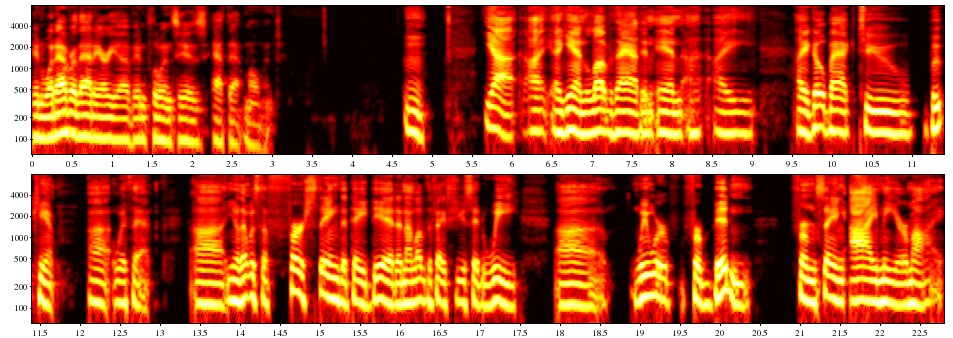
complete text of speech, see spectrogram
in whatever that area of influence is at that moment. Mm. Yeah, I again love that, and and I I go back to boot camp uh, with that. Uh, you know, that was the first thing that they did, and I love the fact that you said we. Uh, we were forbidden from saying I, me, or my.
